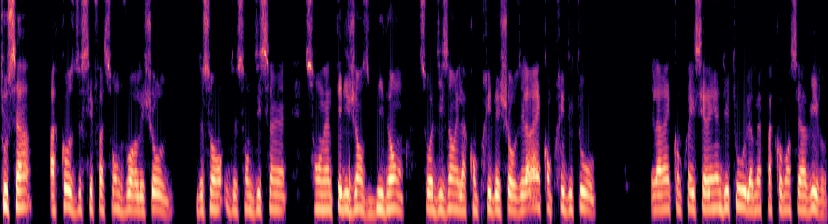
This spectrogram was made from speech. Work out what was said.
Tout ça à cause de ses façons de voir les choses, de son, de son dessin, son intelligence bidon, soi-disant, il a compris des choses. Il n'a rien compris du tout. Il n'a rien compris, il sait rien du tout. Il n'a même pas commencé à vivre.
